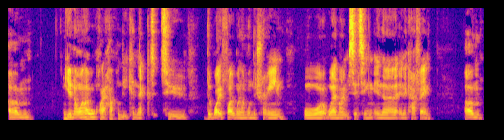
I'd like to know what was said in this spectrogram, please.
Um, you know, and I will quite happily connect to the Wi-Fi when I'm on the train or when I'm sitting in a in a cafe. Um,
